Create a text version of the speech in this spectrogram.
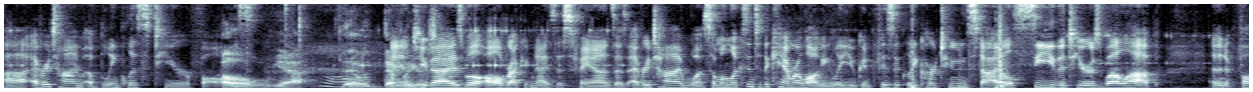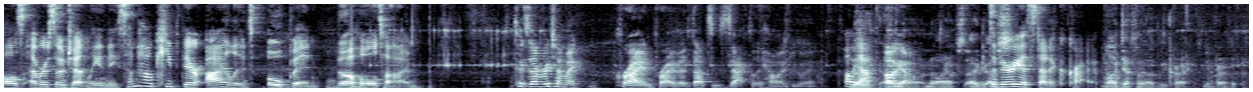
uh, every time a blinkless tear falls. Oh yeah, that definitely And you yours. guys will all recognize this, fans, as every time when someone looks into the camera longingly, you can physically, cartoon style, see the tears well up, and then it falls ever so gently, and they somehow keep their eyelids open the whole time. Because every time I cry in private, that's exactly how I do it. Oh Really? yeah, Oh, yeah. No, oh, oh, no, I, abs- I, it's a very aesthetic cry. no. I definitely ugly cry in private.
